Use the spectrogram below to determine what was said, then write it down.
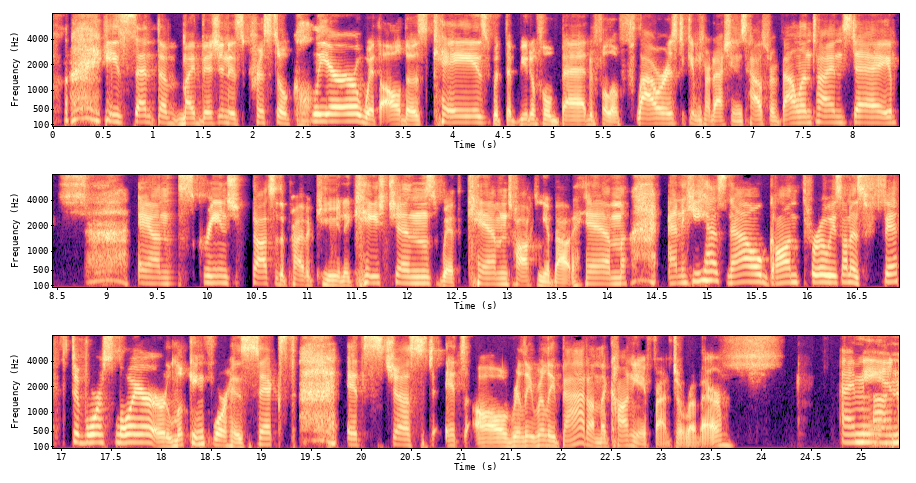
he sent the, my vision is crystal clear with all those Ks, with the beautiful bed full of flowers to Kim Kardashian's house for Valentine's Day. And screenshots of the private communications with Kim talking about him. And he has now gone through, he's on his fifth divorce lawyer or looking for his sixth. It's just, it's all really, really bad on the Kanye front over there. I mean,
